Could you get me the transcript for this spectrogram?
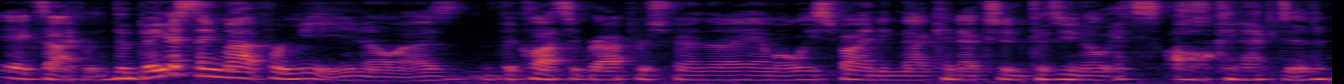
Exactly. The biggest thing, Matt, for me, you know, as the classic Raptors fan that I am, always finding that connection because you know it's all connected,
